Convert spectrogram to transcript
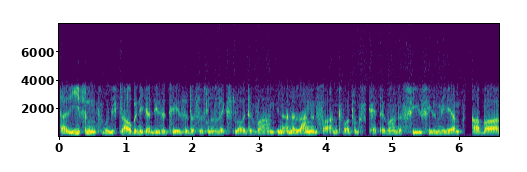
Da liefen, und ich glaube nicht an diese These, dass es nur sechs Leute waren, in einer langen Verantwortungskette waren das viel, viel mehr. Aber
